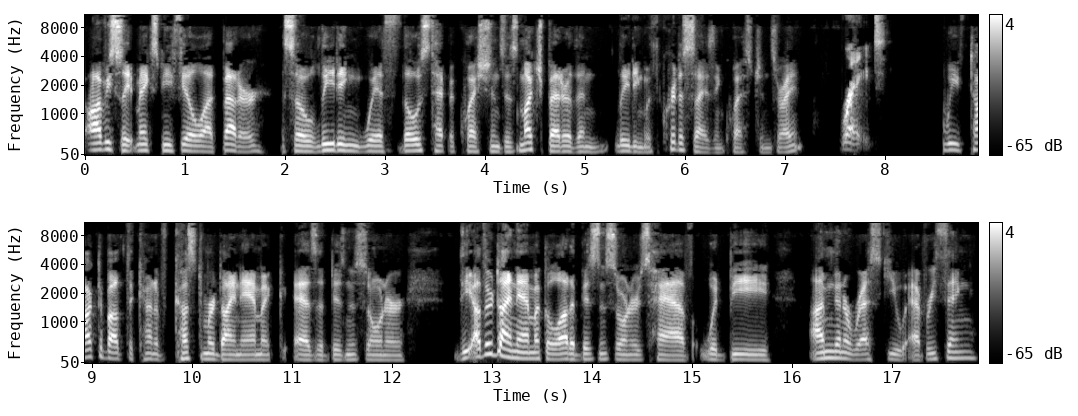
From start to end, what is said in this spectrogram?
Obviously, it makes me feel a lot better. So leading with those type of questions is much better than leading with criticizing questions, right? Right. We've talked about the kind of customer dynamic as a business owner the other dynamic a lot of business owners have would be I'm going to rescue everything.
